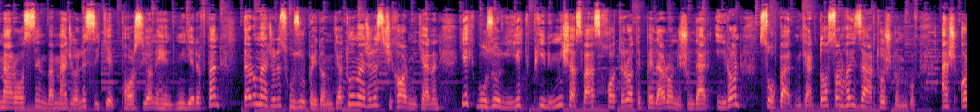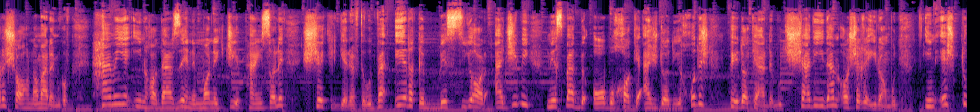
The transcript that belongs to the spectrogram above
مراسم و مجالسی که پارسیان هند می‌گرفتن در اون مجالس حضور پیدا می‌کرد. تو اون مجالس چیکار می‌کردن؟ یک بزرگی یک پیری میشست و از خاطرات پدرانشون در ایران صحبت می‌کرد. داستانهای زرتشت رو می‌گفت. اشعار شاهنامه رو می‌گفت. همه اینها در ذهن مانکجی پنج ساله شکل گرفته بود و ارق بسیار عجیبی نسبت به آب و خاک اجدادی خودش پیدا کرده بود. شدیدا عاشق ایران بود. این عشق تو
